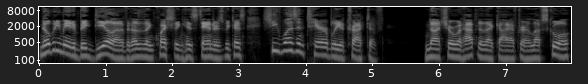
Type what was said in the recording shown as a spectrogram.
Nobody made a big deal out of it other than questioning his standards because she wasn't terribly attractive. Not sure what happened to that guy after I left school.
